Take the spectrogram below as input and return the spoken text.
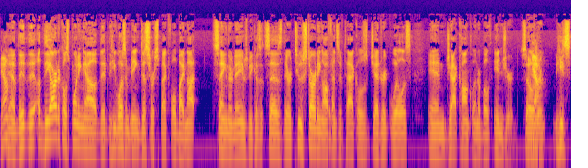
Yeah. Yeah, the, the the article's pointing out that he wasn't being disrespectful by not saying their names because it says their two starting offensive tackles, Jedrick Willis and Jack Conklin, are both injured. So Yeah. they're, he's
